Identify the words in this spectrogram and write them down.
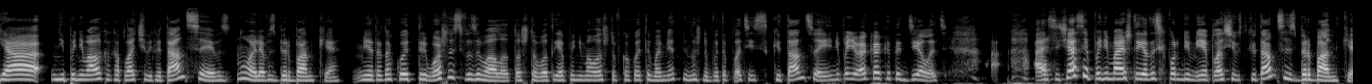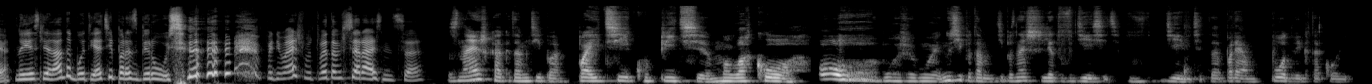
я не понимала, как оплачивать квитанции, ну, а в Сбербанке. Мне это такую тревожность вызывало, то, что вот я понимала, что в какой-то момент мне нужно будет оплатить квитанцию, а я не понимаю, как это делать. А, а сейчас я понимаю, что я до сих пор не умею оплачивать квитанции в Сбербанке, но если надо будет, я типа разберусь. Понимаешь, вот в этом вся разница. Знаешь, как там, типа, пойти купить молоко? О, боже мой. Ну, типа там, типа, знаешь, лет в 10, в 9. Это прям подвиг такой.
